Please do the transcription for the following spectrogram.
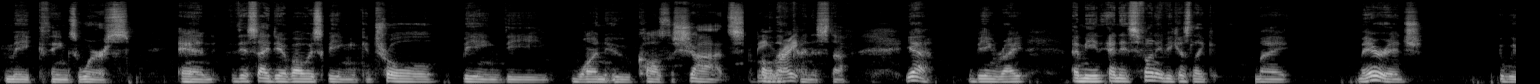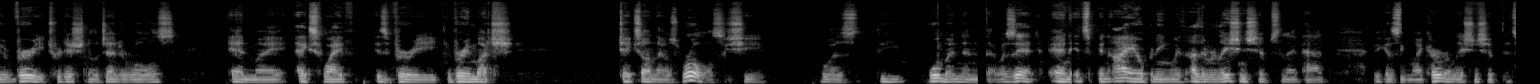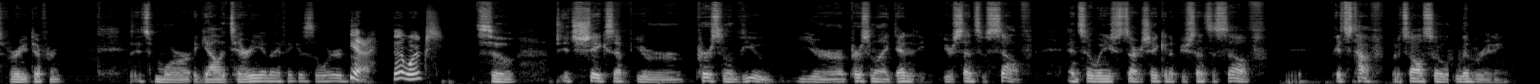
make things worse. And this idea of always being in control, being the one who calls the shots, being all that right. kind of stuff. Yeah, being right. I mean, and it's funny because like my marriage, we were very traditional gender roles, and my ex-wife is very, very much takes on those roles. She was the woman and that was it. And it's been eye opening with other relationships that I've had because my current relationship it's very different. It's more egalitarian, I think is the word. Yeah, that works. So it shakes up your personal view, your personal identity, your sense of self. And so when you start shaking up your sense of self, it's tough, but it's also liberating.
